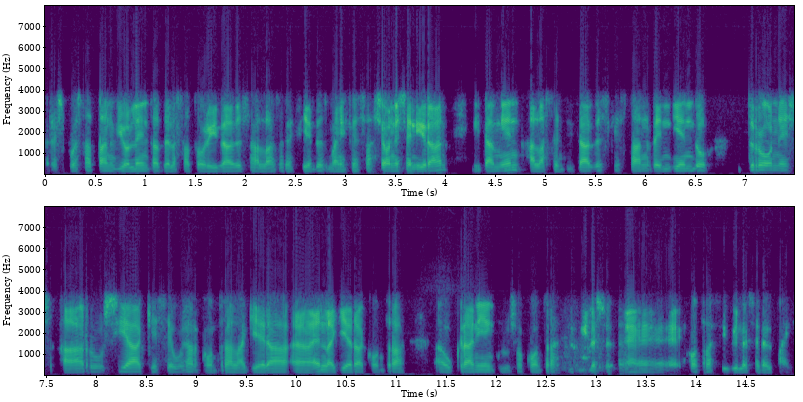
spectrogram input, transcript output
respuesta tan violenta de las autoridades a las recientes manifestaciones en Irán y también a las entidades que están vendiendo drones a Rusia que se usan contra la guerra eh, en la guerra contra Ucrania incluso contra civiles eh, contra civiles en el país.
